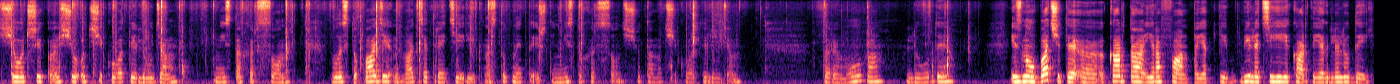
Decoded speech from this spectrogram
Що, очі- що очікувати людям міста Херсон в листопаді 23 рік, наступний тиждень, місто Херсон. Що там очікувати людям? Перемога, люди. І знов бачите, е, карта Єрафанта, як і біля цієї карти, як для людей.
